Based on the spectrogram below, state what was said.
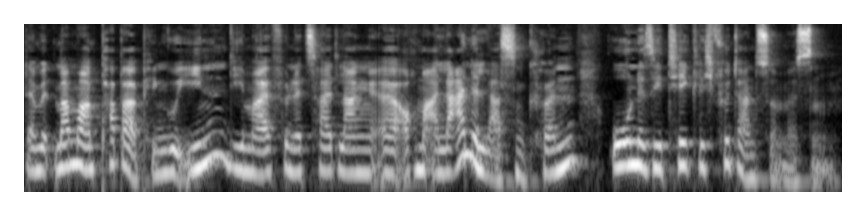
damit Mama und Papa Pinguin die mal für eine Zeit lang äh, auch mal alleine lassen können, ohne sie täglich füttern zu müssen.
